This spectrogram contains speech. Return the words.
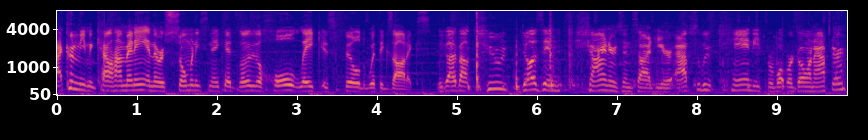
I couldn't even count how many, and there were so many snakeheads. Literally the whole lake is filled with exotics. We got about two dozen shiners inside here. Absolute candy for what we're going after.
